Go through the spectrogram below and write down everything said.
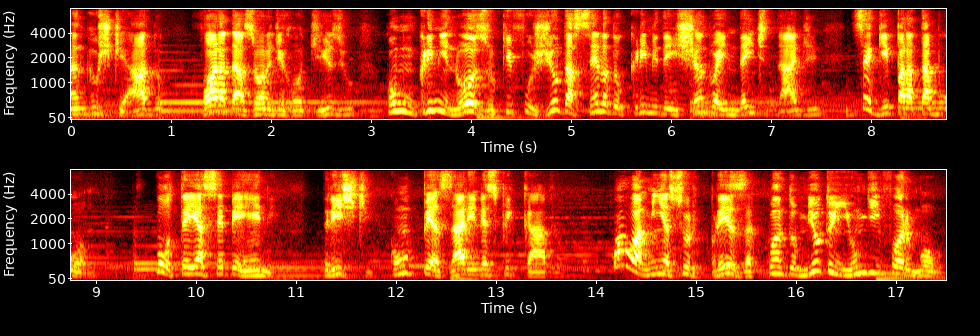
angustiado, fora da zona de rodízio, como um criminoso que fugiu da cena do crime deixando a identidade, segui para Tabuão. Voltei à CBN, triste, com um pesar inexplicável. Qual a minha surpresa quando Milton Jung informou:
